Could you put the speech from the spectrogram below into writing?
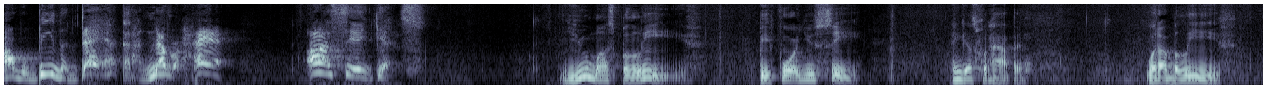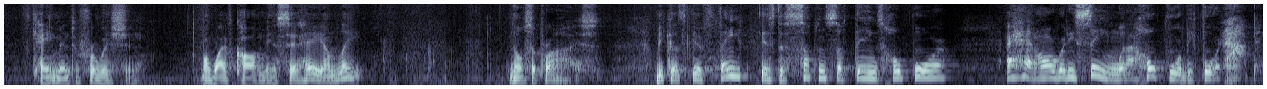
I will be the dad that I never had. I said yes. You must believe before you see. And guess what happened? What I believe came into fruition. My wife called me and said, Hey, I'm late. No surprise. Because if faith is the substance of things hoped for, I had already seen what I hoped for before it happened.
